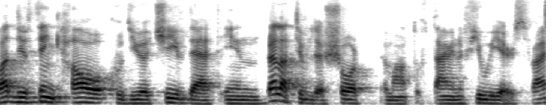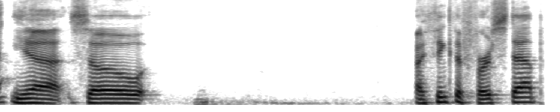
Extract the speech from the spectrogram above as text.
What do you think? How could you achieve that in relatively a short amount of time, in a few years, right? Yeah. So I think the first step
